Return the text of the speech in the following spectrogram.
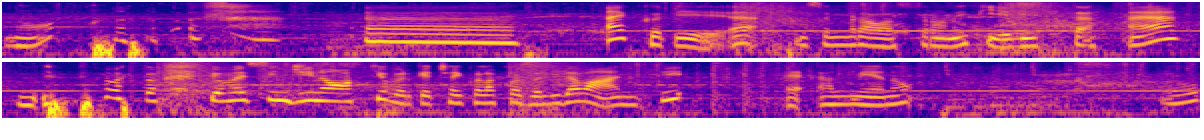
No. eh, eccoti, eh, mi sembrava strano i piedi, te, eh? Ti ho messo in ginocchio perché c'hai quella cosa lì davanti. Eh, almeno. Oh.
